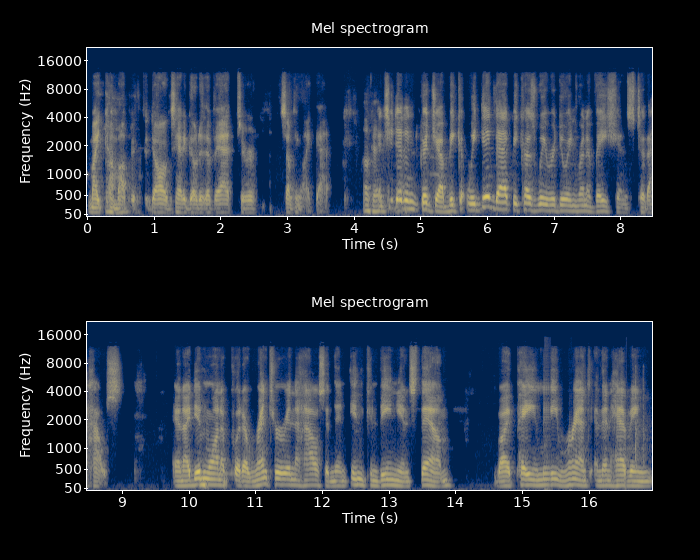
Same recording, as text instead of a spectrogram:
might come up if the dogs had to go to the vet or something like that. Okay. And she did a good job because we did that because we were doing renovations to the house. And I didn't want to put a renter in the house and then inconvenience them by paying me rent and then having,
